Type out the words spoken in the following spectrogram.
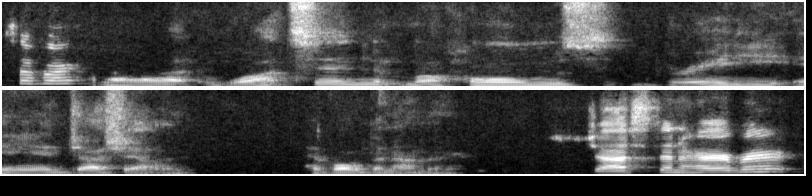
so far? uh, Watson, Mahomes, Brady, and Josh Allen have all been on there. Justin Herbert.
